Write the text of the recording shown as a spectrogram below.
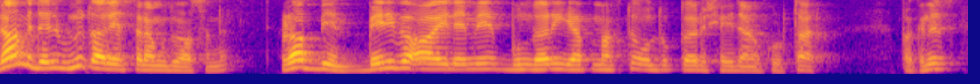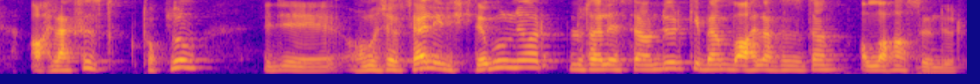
Devam edelim Lut Aleyhisselam'ın duasını. Rabbim beni ve ailemi bunların yapmakta oldukları şeyden kurtar. Bakınız ahlaksız toplum e, homoseksüel ilişkide bulunuyor. Lut Aleyhisselam diyor ki ben bu ahlaksızlıktan Allah'a sığınıyorum.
